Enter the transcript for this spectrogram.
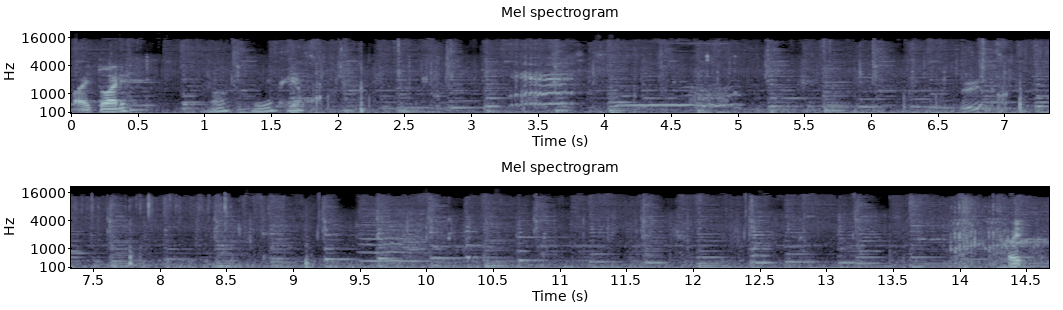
ปล่อยตัวดิเอ๋อมีไหม เดี๋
